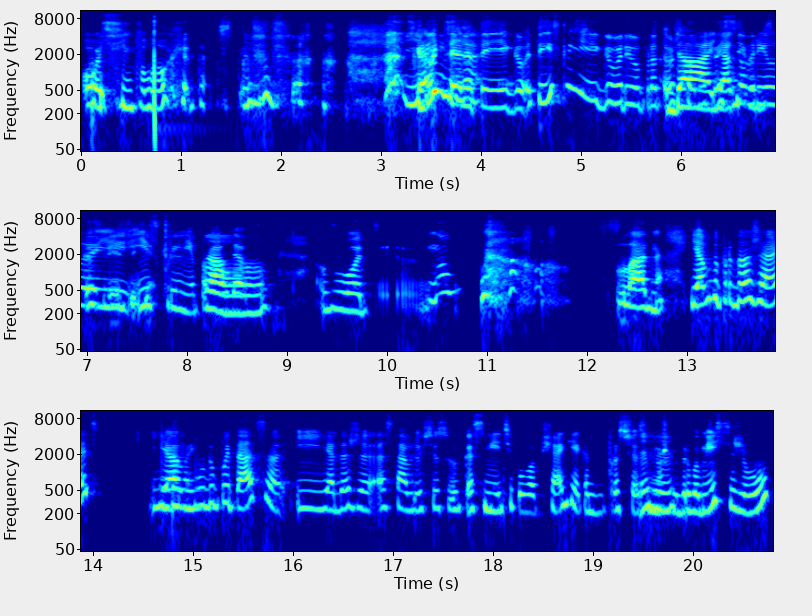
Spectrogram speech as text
очень плохо, так что... Я не знаю... ты, ей, ты искренне ей говорила про то, да, что Да, я говорила и искренне, правда. Вот. Ну, ладно. Я буду продолжать. Я Давай. буду пытаться, и я даже оставлю всю свою косметику в общаге. Я как бы просто сейчас немножко в другом месте живу.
